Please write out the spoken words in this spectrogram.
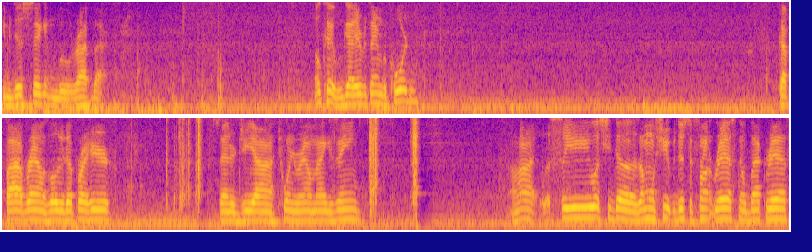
Give me just a second and we'll be right back. Okay, we got everything recording. Got five rounds loaded up right here. Standard GI 20 round magazine. All right, let's see what she does. I'm gonna shoot with just the front rest, no back rest.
